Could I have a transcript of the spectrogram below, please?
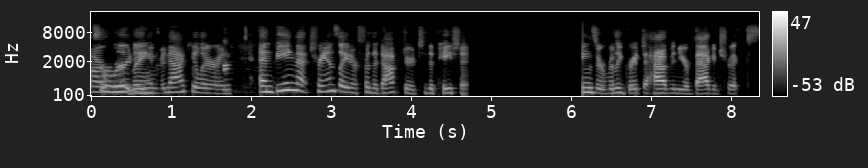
our wording and vernacular and and being that translator for the doctor to the patient things are really great to have in your bag of tricks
